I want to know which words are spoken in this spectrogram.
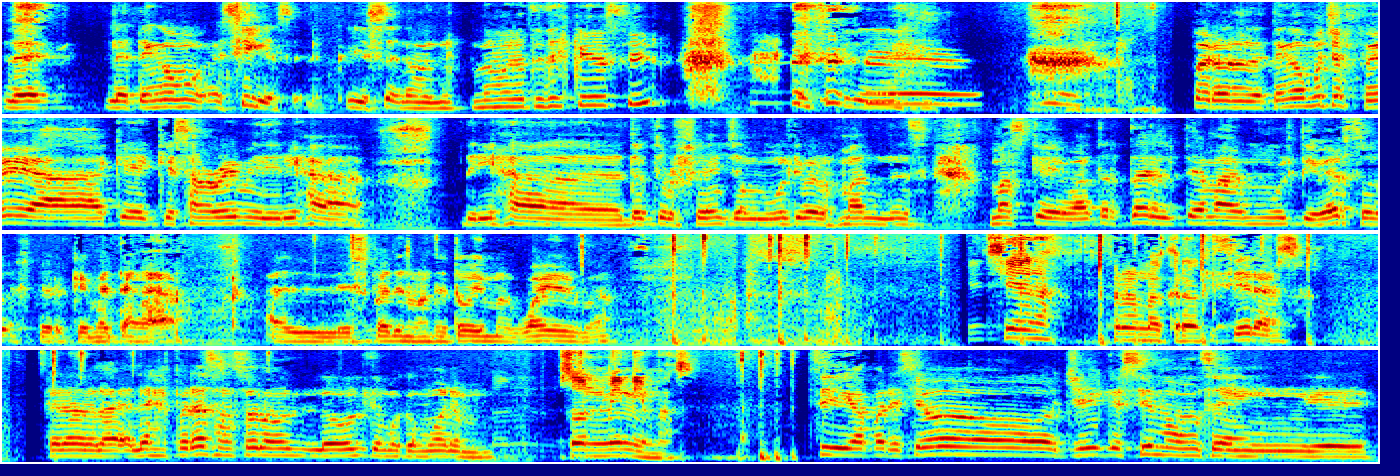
Le, le tengo. Sí, yo sé, yo sé, no, me, no me lo tienes que decir. Este, pero le tengo mucha fe a que, que Sam Raimi dirija, dirija Doctor Strange en Multiverse Madness. Más que va a tratar el tema del multiverso. Espero que metan a, al Spider-Man de Tobey Maguire, ¿va? Quisiera, pero no creo que. Quisiera. Pero la- las esperanzas son lo, lo último que mueren. Son mínimas. Sí, apareció J.K. Simmons en, eh,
